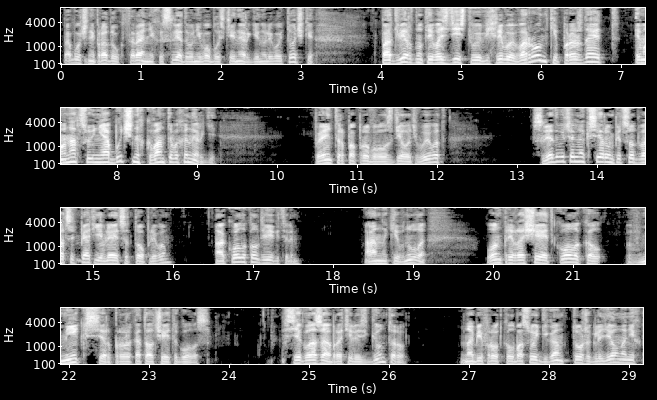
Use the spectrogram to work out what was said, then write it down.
побочный продукт ранних исследований в области энергии нулевой точки, подвергнутый воздействию вихревой воронки, порождает эманацию необычных квантовых энергий. Пейнтер попробовал сделать вывод. Следовательно, ксерум-525 является топливом, а колокол — двигателем. Анна кивнула. Он превращает колокол в миксер, пророкотал чей-то голос. Все глаза обратились к Гюнтеру. Набив рот колбасой, гигант тоже глядел на них,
